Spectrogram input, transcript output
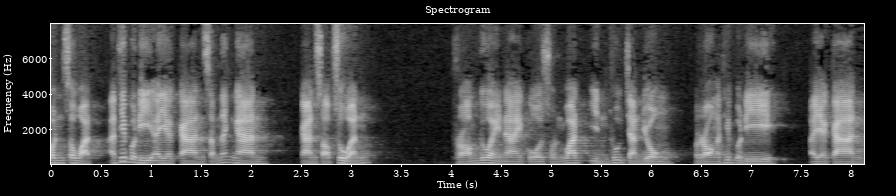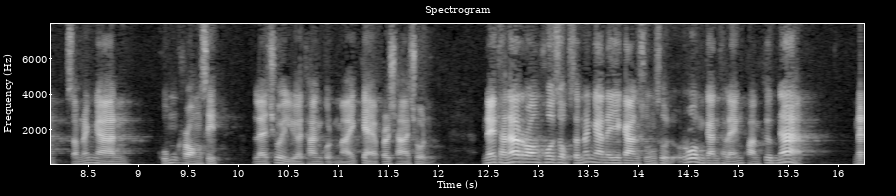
คลสวัสดิ์อธิบดีอายการสำนักงานการสอบสวน พร้อมด้วยนายโกศลวัฒน์อินทุจันยง รองอธิบดีอายการสำนักงาน คุ้มครองสิทธิ์ และช่วยเหลือทางกฎหมายแก่ประชาชน ในฐานะรองโฆษกสำนักงานอายการสูงสุด ร่วมกันแถลงความคืบหน้า ใน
